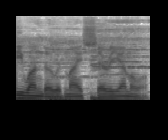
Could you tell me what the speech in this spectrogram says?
Stevie Wonder with My Cherie Amour.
